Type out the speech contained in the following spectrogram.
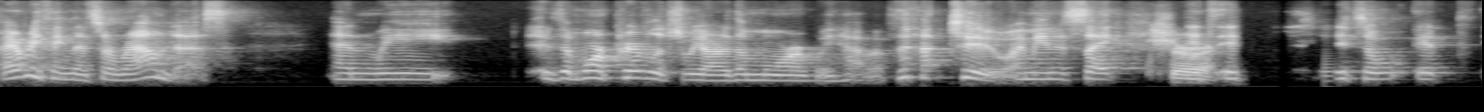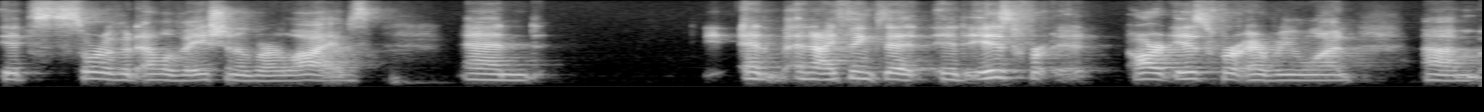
everything that's around us. And we the more privileged we are the more we have of that too. I mean it's like Sure. it's, it's it's a it, it's sort of an elevation of our lives and and and i think that it is for art is for everyone. Um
